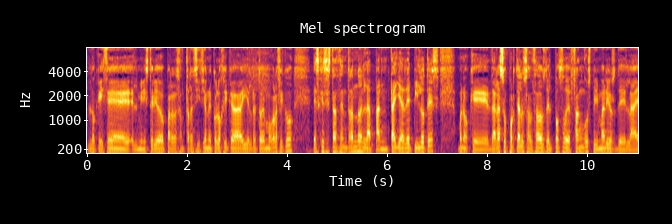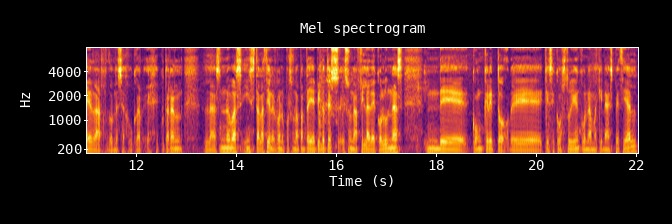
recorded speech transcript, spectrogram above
lo que dice el Ministerio para la Transición Ecológica y el Reto Demográfico es que se están centrando en la pantalla de pilotes, bueno, que dará soporte a los alzados del pozo de fangos primarios de la EDAR, donde se ejecutarán las nuevas instalaciones. Bueno, pues una pantalla de pilotes es una fila de columnas de concreto que se construyen con una máquina especial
